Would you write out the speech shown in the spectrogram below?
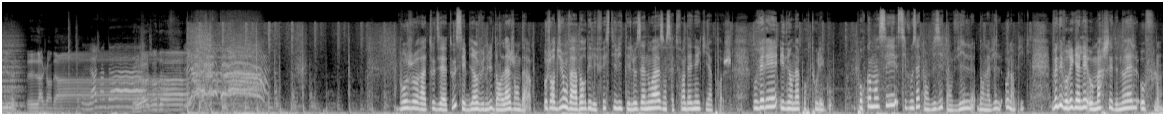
ville? L'agenda. L'agenda L'agenda. Bonjour à toutes et à tous et bienvenue dans l'agenda. Aujourd'hui, on va aborder les festivités lausannoises en cette fin d'année qui approche. Vous verrez, il y en a pour tous les goûts. Pour commencer, si vous êtes en visite en ville, dans la ville olympique, venez vous régaler au marché de Noël au Flon.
